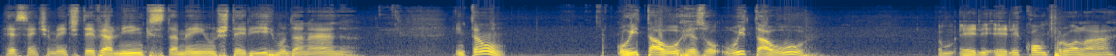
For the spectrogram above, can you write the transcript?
Recentemente teve a Lynx também, um esterismo danado. Então, o Itaú, o Itaú ele, ele comprou lá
